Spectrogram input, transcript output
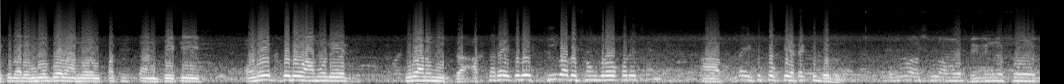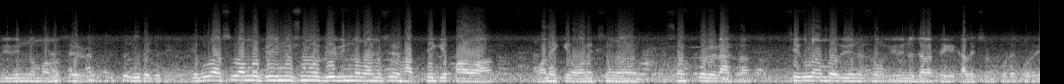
একেবারে মোগল আমল, পাকিস্তান, ব্রিটিশ, অনেকগুলো আমলের পুরানো মুদ্রা। আপনারা এগুলো কীভাবে সংগ্রহ করেছেন? একটু প্রক্রিয়াটা একটু বলুন। এগুলো আসলে আমরা বিভিন্ন সময় বিভিন্ন মানুষের। এগুলো আসলে আমরা বিভিন্ন সময় বিভিন্ন মানুষের হাত থেকে পাওয়া অনেকে অনেক সময় শখ করে রাখা সেগুলো আমরা বিভিন্ন সময় বিভিন্ন জায়গা থেকে কালেকশন করে করে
